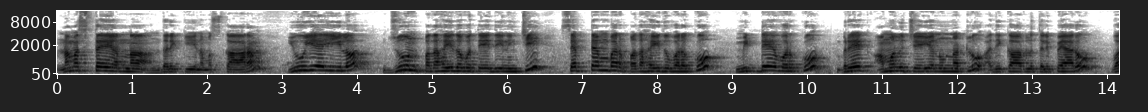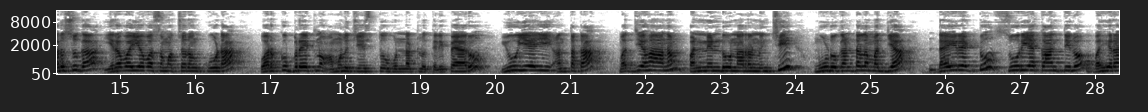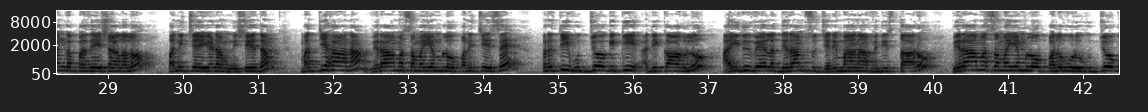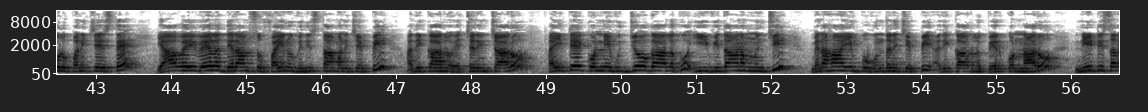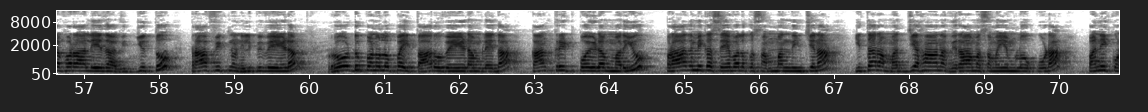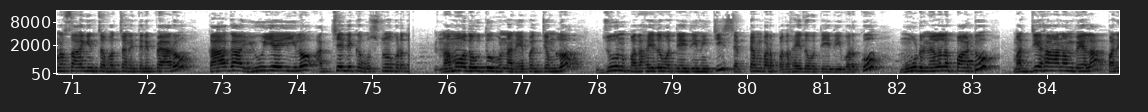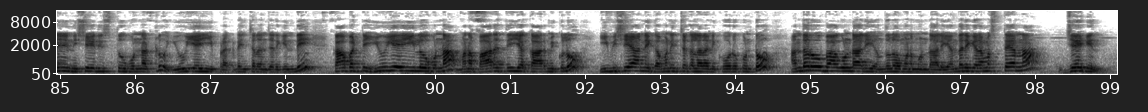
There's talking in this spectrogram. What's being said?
నమస్తే అన్న అందరికీ నమస్కారం. యుఏఈలో జూన్ పదహైదవ తేదీ నుంచి సెప్టెంబర్ పదహైదు వరకు మిడ్ డే వరకు బ్రేక్ అమలు చేయనున్నట్లు అధికారులు తెలిపారు. వరుసగా ఇరవయవ సంవత్సరం కూడా వర్క్ బ్రేక్ను అమలు చేస్తూ ఉన్నట్లు తెలిపారు. యుఏఈ అంతటా మధ్యాహ్నం పన్నెండున్నర నుంచి మూడు గంటల మధ్య డైరెక్ట్ సూర్యకాంతిలో బహిరంగ ప్రదేశాలలో పనిచేయడం నిషేధం. మధ్యాహ్న విరామ సమయంలో పనిచేసే ప్రతి ఉద్యోగికి అధికారులు ఐదు వేల దిరాంస్ జరిమానా విధిస్తారు. విరామ సమయంలో పలువురు ఉద్యోగులు పనిచేస్తే యాభై వేల దిరాంస్ ఫైన్ విధిస్తామని చెప్పి అధికారులు హెచ్చరించారు. అయితే కొన్ని ఉద్యోగాలకు ఈ విధానం నుంచి మినహాయింపు ఉందని చెప్పి అధికారులు పేర్కొన్నారు. నీటి సరఫరా లేదా విద్యుత్తు ట్రాఫిక్ను నిలిపివేయడం రోడ్డు పనులపై తారు వేయడం లేదా కాంక్రీట్ పోయడం మరియు ప్రాథమిక సేవలకు సంబంధించిన ఇతర మధ్యాహ్న విరామ సమయంలో కూడా పని కొనసాగించవచ్చని తెలిపారు. కాగా యుఏఈలో అత్యధిక ఉష్ణోగ్రత నమోదవుతూ ఉన్న నేపథ్యంలో జూన్ పదహైదవ తేదీ నుంచి సెప్టెంబర్ పదహైదవ తేదీ వరకు మూడు నెలల పాటు మధ్యాహ్నం వేళ పనిని నిషేధిస్తూ ఉన్నట్లు యుఏఈ ప్రకటించడం జరిగింది. కాబట్టి యుఏఈలో ఉన్న మన భారతీయ కార్మికులు ఈ విషయాన్ని గమనించగలరని కోరుకుంటూ అందరూ బాగుండాలి అందులో మనం ఉండాలి. అందరికీ నమస్తే అన్న. జై హింద్.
